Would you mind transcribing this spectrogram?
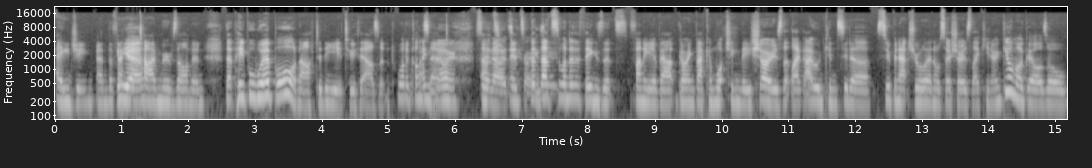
aging and the fact Yeah. that time moves on and that people were born after the year 2000. What a concept. know So i know it's, it's, crazy. but that's one of the things that's funny about going back and watching these shows that like I would consider supernatural and also shows like you know Gilmore Girls or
